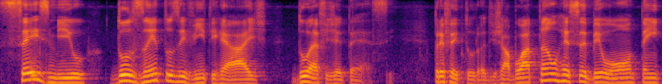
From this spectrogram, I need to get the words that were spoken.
6.220 do FGTS. Prefeitura de Jaboatão recebeu ontem R$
